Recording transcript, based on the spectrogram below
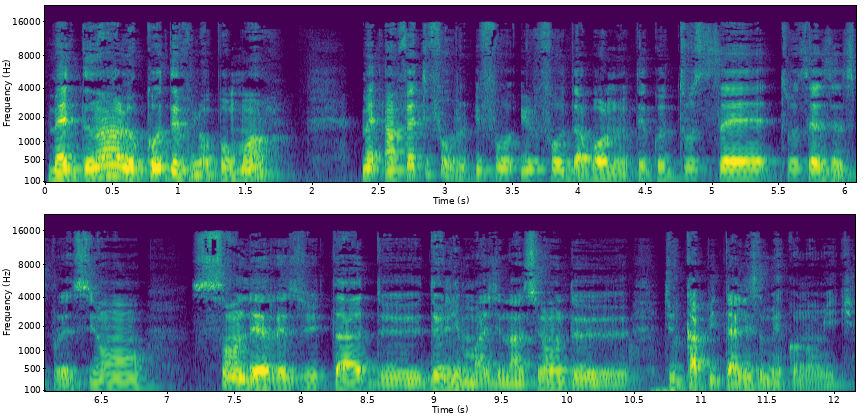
Maintenant, le co-développement, mais en fait, il faut, il faut, il faut d'abord noter que toutes ces, toutes ces expressions sont les résultats de, de l'imagination du capitalisme économique.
